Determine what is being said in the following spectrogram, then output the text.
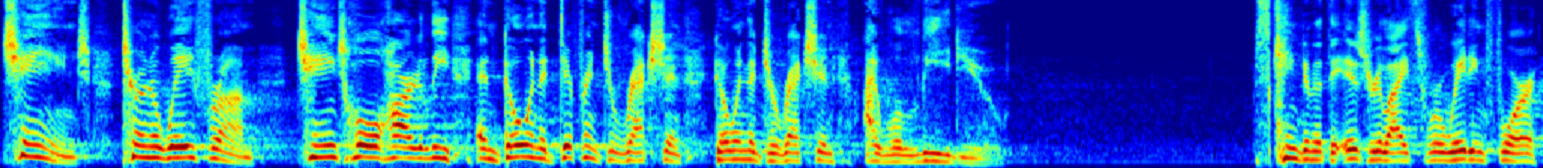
change, turn away from, change wholeheartedly, and go in a different direction. Go in the direction I will lead you. This kingdom that the Israelites were waiting for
